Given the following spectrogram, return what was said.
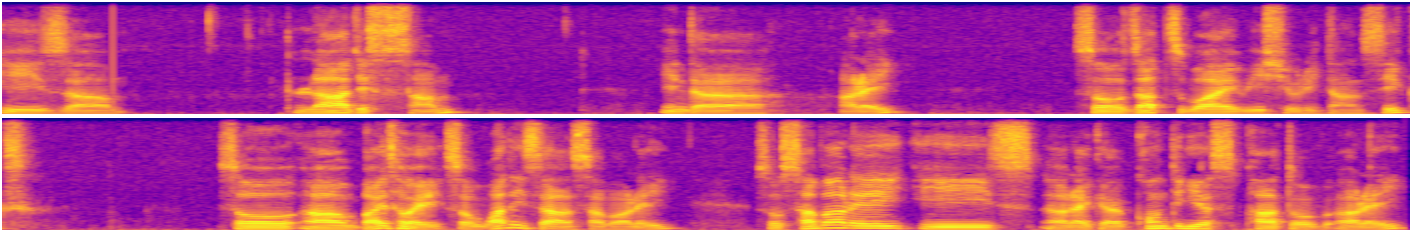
is um, largest sum in the array. So that's why we should return 6. So uh, by the way, so what is a subarray? So subarray is uh, like a contiguous part of array.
